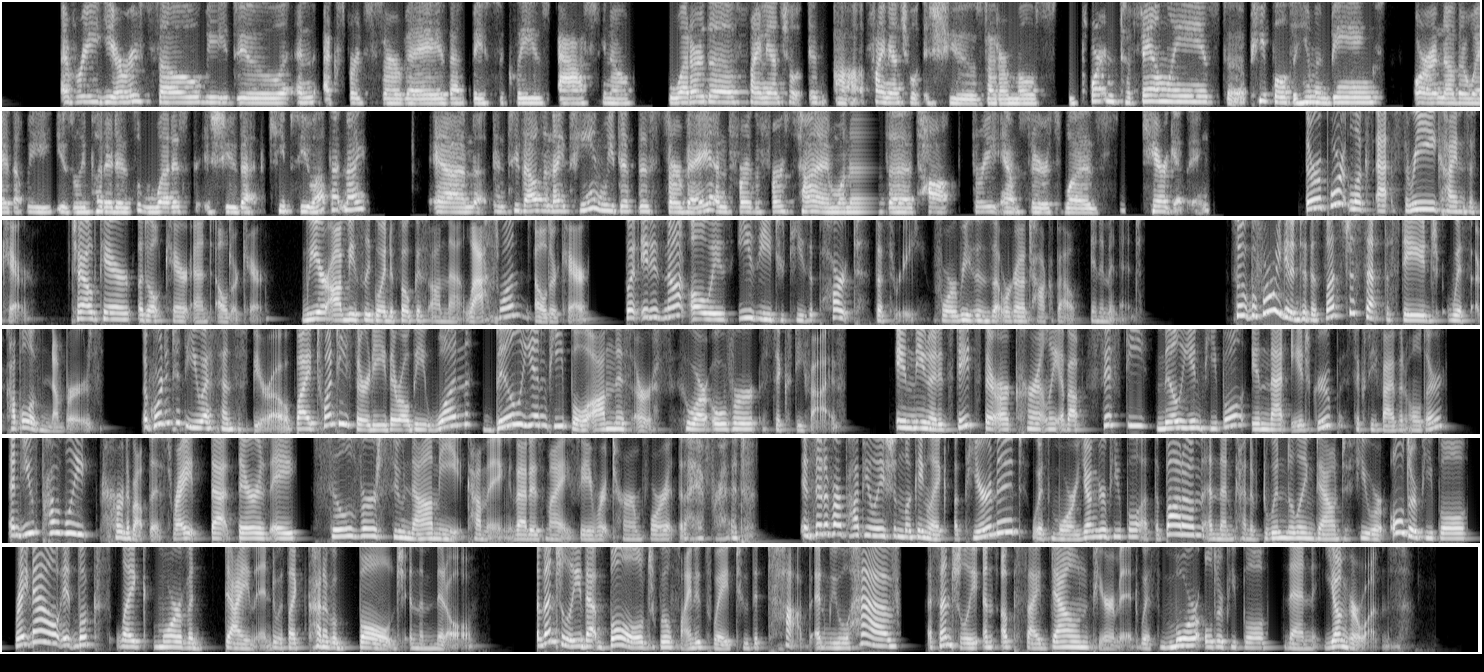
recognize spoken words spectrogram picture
every year or so, we do an expert survey that basically asks, you know, what are the financial uh, financial issues that are most important to families, to people, to human beings? Or another way that we usually put it is, what is the issue that keeps you up at night? And in 2019, we did this survey, and for the first time, one of the top three answers was caregiving. The report looks at three kinds of care childcare, adult care, and elder care. We are obviously going to focus on that last one, elder care, but it is not always easy to tease apart the three for reasons that we're going to talk about in a minute. So, before we get into this, let's just set the stage with a couple of numbers. According to the US Census Bureau, by 2030, there will be 1 billion people on this earth who are over 65. In the United States, there are currently about 50 million people in that age group, 65 and older. And you've probably heard about this, right? That there is a silver tsunami coming. That is my favorite term for it that I have read. Instead of our population looking like a pyramid with more younger people at the bottom and then kind of dwindling down to fewer older people, right now it looks like more of a diamond with like kind of a bulge in the middle. Eventually, that bulge will find its way to the top, and we will have essentially an upside down pyramid with more older people than younger ones.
